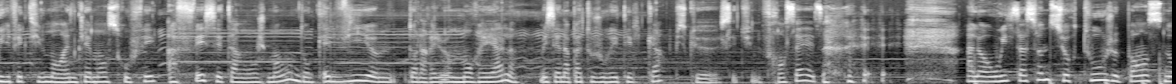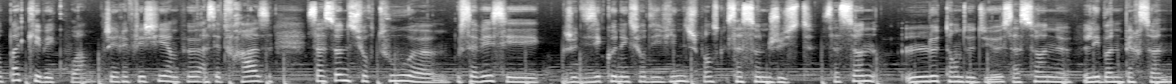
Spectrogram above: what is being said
Oui, effectivement, Anne-Clémence Rouffet a fait cet arrangement. Donc, elle vit euh, dans la région de Montréal, mais ça n'a pas toujours été le cas, puisque c'est une Française. Alors oui, ça sonne surtout, je pense, non pas québécois. J'ai réfléchi un peu à cette phrase. Ça sonne surtout, euh, vous savez, c'est, je disais connexion divine, je pense que ça sonne juste. Ça sonne le temps de Dieu, ça sonne les bonnes personnes.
